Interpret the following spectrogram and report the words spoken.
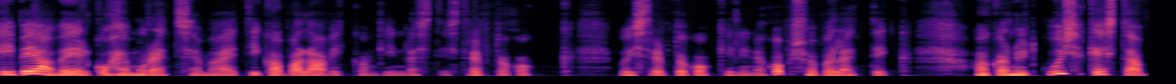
ei pea veel kohe muretsema, et iga palavik on kindlasti streptokokk või streptokokkiline kopsupõletik. aga nüüd, kui see kestab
